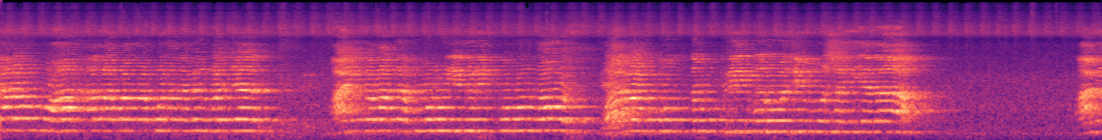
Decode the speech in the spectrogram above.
কারণ মহান আল্লাহ পাক রব্বুল আলামিন বলেন আইনামা তাকুনু ইদরিকুমুল মাউত ওয়া লাউ কুনতুম ফি বুরুজিন মুশাইয়াদা আমি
